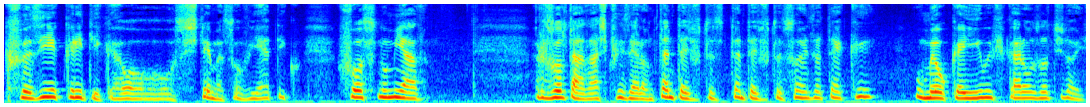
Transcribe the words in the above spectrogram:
que fazia crítica ao, ao sistema soviético fosse nomeado. Resultado, acho que fizeram tantas, tantas votações até que o meu caiu e ficaram os outros dois.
